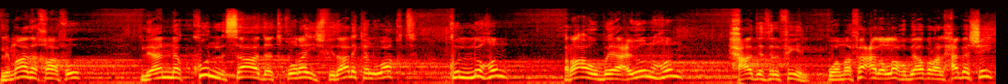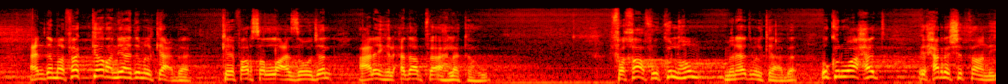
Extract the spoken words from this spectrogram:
لماذا خافوا؟ لأن كل سادة قريش في ذلك الوقت كلهم رأوا بأعينهم حادث الفيل وما فعل الله بأبره الحبشي عندما فكر أن يهدم الكعبة كيف أرسل الله عز وجل عليه العذاب فأهلكه. فخافوا كلهم من هدم الكعبة. وكل واحد يحرش الثاني.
